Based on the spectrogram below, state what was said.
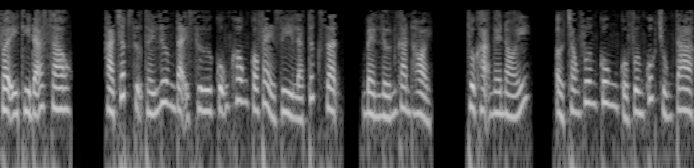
Vậy thì đã sao? Hà chấp sự thấy lương đại sư cũng không có vẻ gì là tức giận, bèn lớn gan hỏi. Thuộc hạ nghe nói, ở trong vương cung của vương quốc chúng ta,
